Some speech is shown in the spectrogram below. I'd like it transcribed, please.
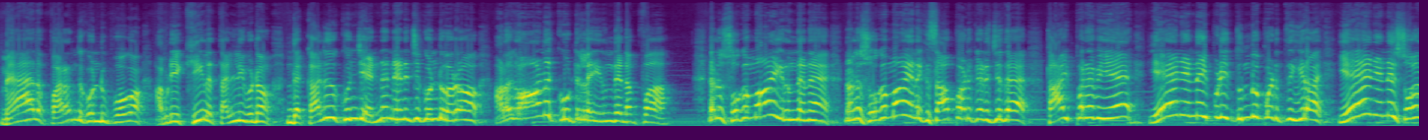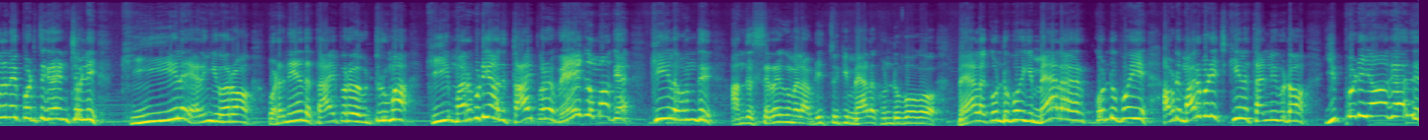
மேலே பறந்து கொண்டு போகும். அப்படியே கீழே தள்ளி விடும் இந்த கழுகு குஞ்சு என்ன நினச்சி கொண்டு வரும்? அழகான கூட்டில் இருந்தேனப்பா. நல்ல சுகமாக இருந்தன. நல்ல சுகமாக எனக்கு சாப்பாடு கிடைச்சத. தாய்ப்பறவையே ஏன் என்னை இப்படி துன்பப்படுத்துகிறாய்? ஏன் என்னை சோதனைப்படுத்துகிறேன்னு சொல்லி கீழே இறங்கி வரும். உடனே அந்த தாய்ப்பறவை விட்டுருமா? கீ மறுபடியும் அது தாய்ப்பறவை வேகமாக கீழே வந்து அந்த சிறகு மேலே அப்படியே தூக்கி மேலே கொண்டு போகும் மேலே கொண்டு போய் மேலே கொண்டு போய் அப்படி மறுபடியும் கீழே தள்ளி விடும் இப்படியாக அது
